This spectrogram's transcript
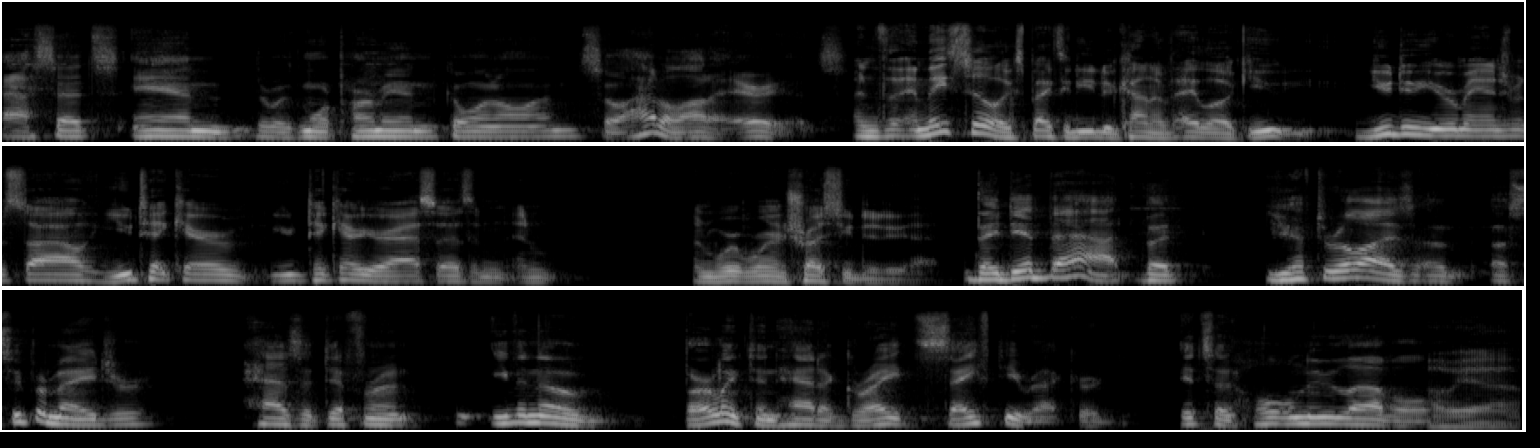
assets and there was more Permian going on. So I had a lot of areas. And, th- and they still expected you to kind of, hey, look, you you do your management style, you take care of you take care of your assets, and and and we're we're gonna trust you to do that. They did that, but you have to realize a, a super major has a different, even though Burlington had a great safety record, it's a whole new level Oh yeah,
